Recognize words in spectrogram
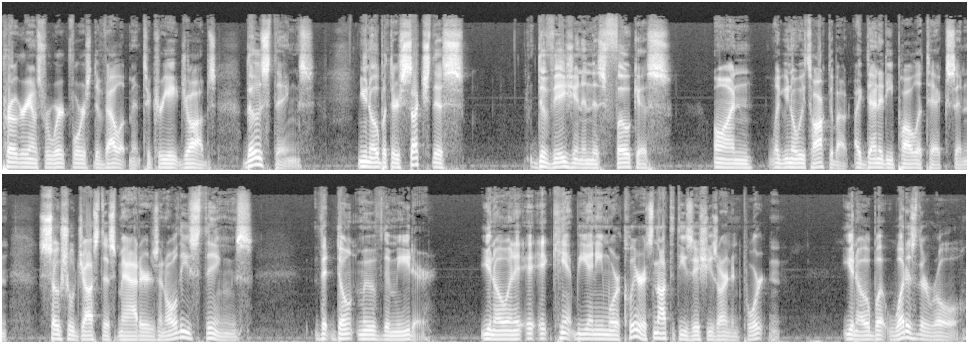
programs for workforce development to create jobs, those things, you know, but there's such this division and this focus on, like, you know, we talked about identity politics and social justice matters and all these things that don't move the meter, you know, and it, it can't be any more clear. It's not that these issues aren't important you know, but what is their role?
